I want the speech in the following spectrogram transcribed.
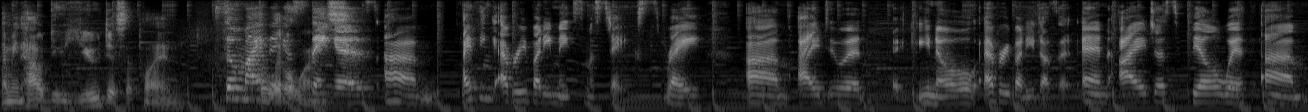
I mean, how do you discipline? so my biggest thing is um i think everybody makes mistakes right um i do it you know everybody does it and i just feel with um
